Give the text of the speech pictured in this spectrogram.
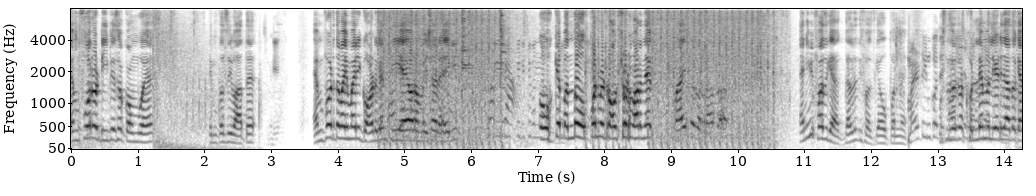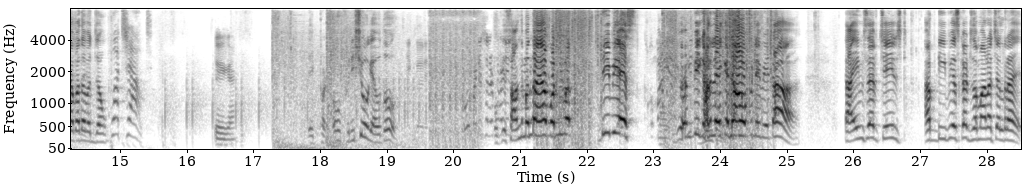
एम फोर और डीबीएस का कॉम्बो है। सिंपल सी बात है। एम फोर तो भाई हमारी गॉड गन थी है और हमेशा रहेगी। ओके बंदा ओपन में ड्रॉप शॉट मारने ट्राई तो कर रहा था। एनिमी फंस गया गलती फंस गया ओपन में। हमारी टीम को उसने सोचा खुले में लेट जाए तो क्या पता बच जाऊँ। ठीक है। एक फट ओ फिनिश हो गया वो तो। ओके सामने बंदा आया वन वन डीबीएस यूएमपी घर लेके जाओ अपने बेटा। टाइम्स हैव चेंज्ड अब डीबीएस का जमाना चल रहा है।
